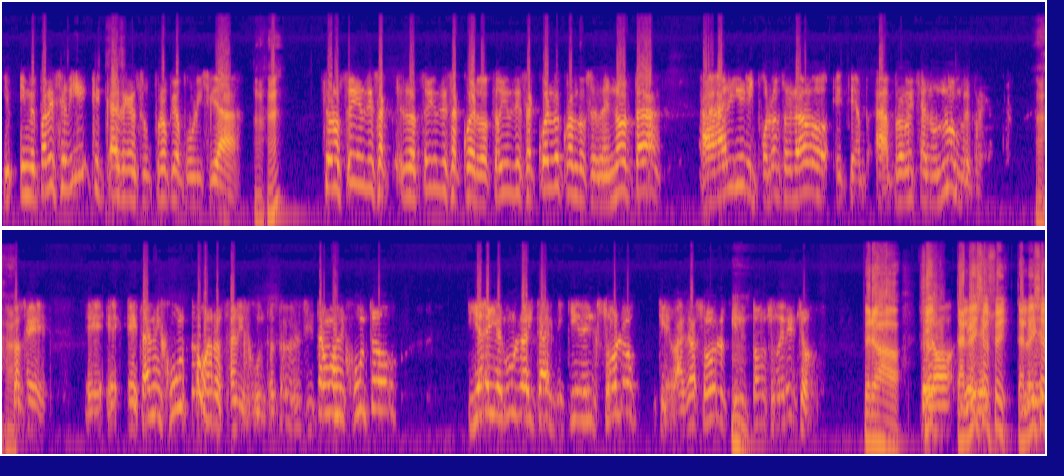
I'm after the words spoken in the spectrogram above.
Y, me parece bien que carguen su propia publicidad. Ajá. Yo no estoy, en no estoy en desacuerdo. Estoy en desacuerdo cuando se denota a alguien y por otro lado este, aprovechan un nombre, por ejemplo. Ajá. Entonces eh, eh, ¿están en juntos o no están en juntos? Entonces, si estamos en juntos y hay algún radical que quiere ir solo, que vaya solo, tiene mm. todo su derecho. Pero, tal vez yo soy, tal vez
